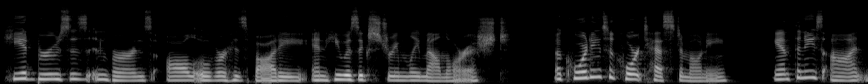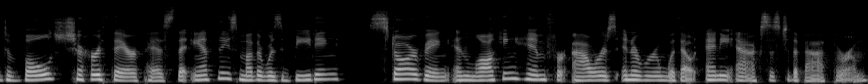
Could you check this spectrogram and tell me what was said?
He had bruises and burns all over his body, and he was extremely malnourished. According to court testimony, Anthony's aunt divulged to her therapist that Anthony's mother was beating, starving, and locking him for hours in a room without any access to the bathroom.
